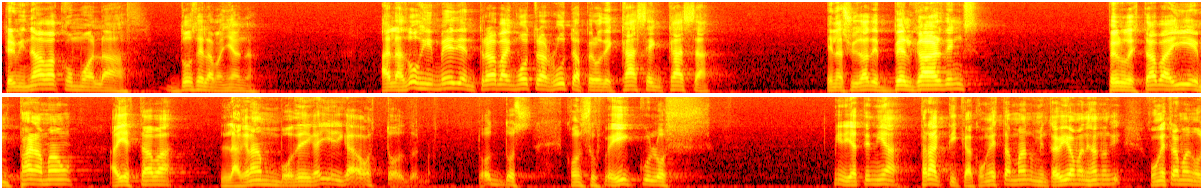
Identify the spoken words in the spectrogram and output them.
Terminaba como a las 2 de la mañana. A las dos y media entraba en otra ruta, pero de casa en casa, en la ciudad de Bell Gardens, pero estaba ahí en Paramount, ahí estaba la gran bodega, ahí llegábamos todos, todos con sus vehículos Mire, ya tenía práctica con esta mano, mientras iba manejando aquí, con esta mano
